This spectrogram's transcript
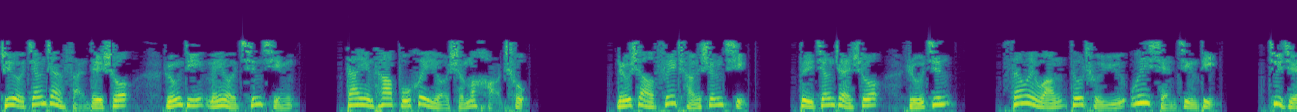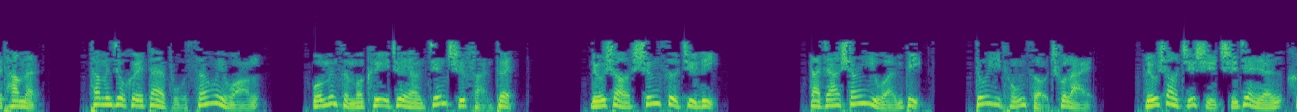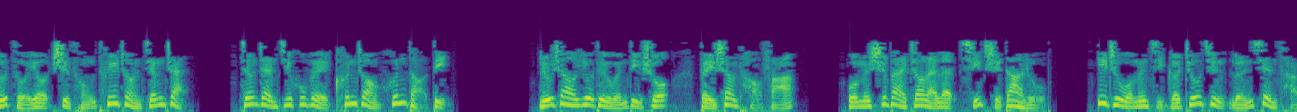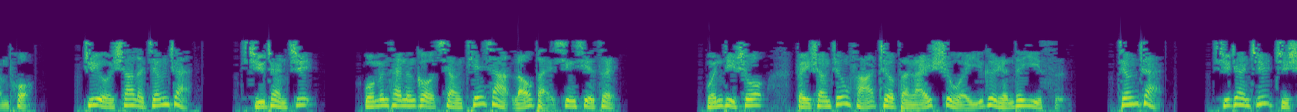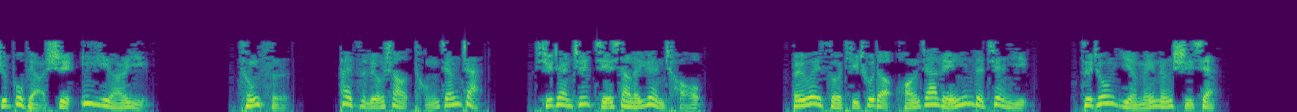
只有江战反对说，戎狄没有亲情，答应他不会有什么好处。刘绍非常生气，对江战说：“如今三位王都处于危险境地，拒绝他们，他们就会逮捕三位王。我们怎么可以这样坚持反对？”刘绍声色俱厉。大家商议完毕。都一同走出来。刘绍指使持剑人和左右侍从推撞江战，江战几乎被昆撞昏倒地。刘绍又对文帝说：“北上讨伐，我们失败，招来了奇耻大辱，抑制我们几个州郡沦陷残破。只有杀了江战、徐战之，我们才能够向天下老百姓谢罪。”文帝说：“北上征伐，这本来是我一个人的意思。江战。”徐占之只是不表示异议而已。从此，太子刘绍同江战、徐占之结下了怨仇。北魏所提出的皇家联姻的建议，最终也没能实现。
